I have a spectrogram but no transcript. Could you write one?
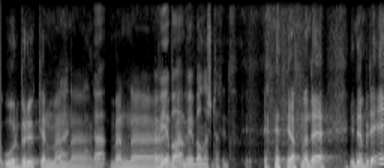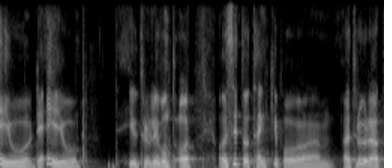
ordbruken, men, eh, Ja. men eh, Vi, er ba, men- vi støtt. ja, men det, det, det er jo Det er jo det er utrolig vondt. Og, og jeg sitter og tenker på og Jeg tror at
